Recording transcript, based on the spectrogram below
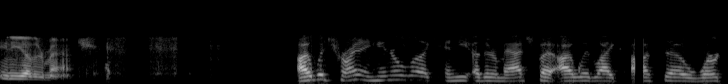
any other match? I would try to handle like any other match, but I would like also work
